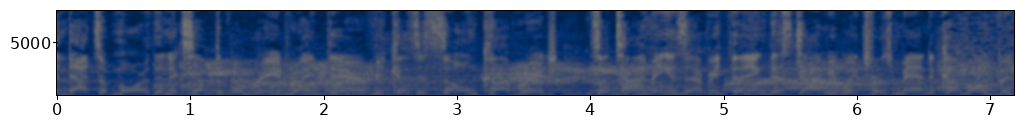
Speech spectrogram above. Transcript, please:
And that's a more than acceptable read right there because it's zone coverage, so timing is everything. This time he waits for his man to come open,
